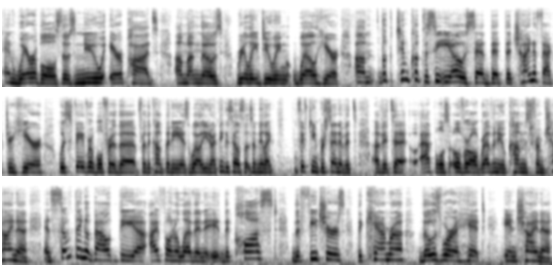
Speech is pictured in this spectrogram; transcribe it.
And wearables, those new AirPods among those really doing well here. Um, look, Tim Cook, the CEO, said that the China factor here was favorable for the for the company as well. You know, I think it sells something like 15% of its of its uh, Apple's overall revenue comes from China. And something about the uh, iPhone 11, it, the cost, the features, the camera, those were a hit in China.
